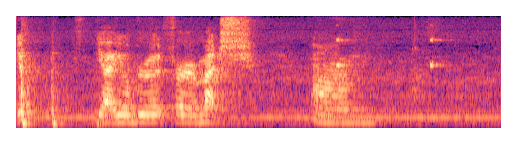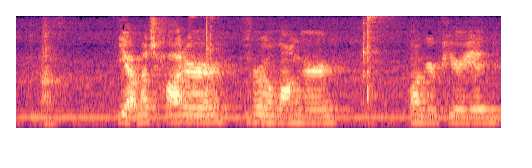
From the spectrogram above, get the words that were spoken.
Yep. Yeah, you'll brew it for much, um, yeah, much hotter for a longer, longer period,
